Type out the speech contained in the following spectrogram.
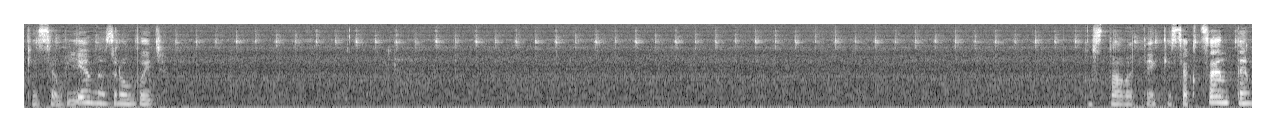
Якісь об'єми зробити. Поставити якісь акценти.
